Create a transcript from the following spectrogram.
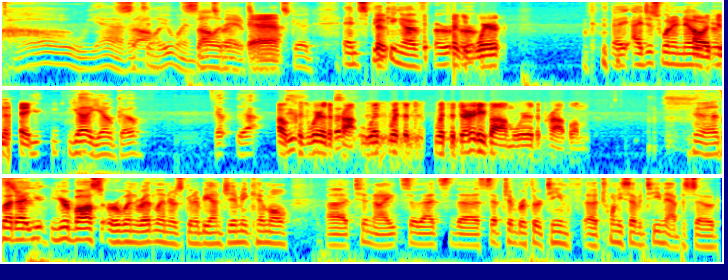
Oh yeah, that's Solid. a new one. Solid that's right. answer. Yeah. That's good. And speaking of, er, er, we're I, I just want to know. Oh, I was gonna er, say- yo, yo, go. Go, yeah. oh, because we're the problem with with the with the dirty bomb. We're the problem. Yeah, But uh, true. y- your boss, Irwin Redlener, is going to be on Jimmy Kimmel uh, tonight. So that's the September 13th, uh, 2017 episode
